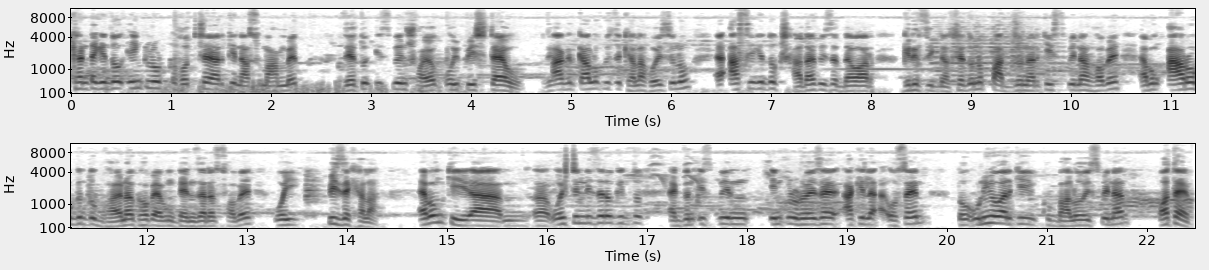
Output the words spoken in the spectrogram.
এখানটা কিন্তু ইনক্লুড হচ্ছে আর কি নাসুম আহমেদ। যেহেতু স্পিন সহায়ক ওই পিচটাও। আগের কালো পিচে খেলা হয়েছিল আজকে কিন্তু সাদা পিচে দেওয়ার গ্রিন সিগন্যাল সেজন্য পাঁচজন আর কি স্পিনার হবে এবং আরও কিন্তু ভয়ানক হবে এবং ডেঞ্জারাস হবে ওই পিচে খেলা। এবং কি ওয়েস্ট ইন্ডিজেরও কিন্তু একজন স্পিন ইনক্লুড হয়ে যায় আকিল হোসেন, তো উনিও আর কি খুব ভালো স্পিনার অতএব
